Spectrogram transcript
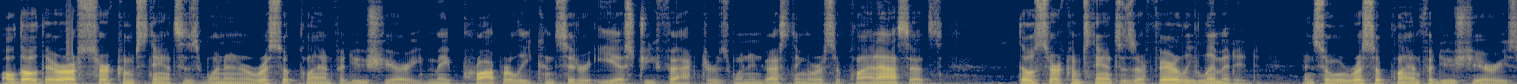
although there are circumstances when an ERISA plan fiduciary may properly consider ESG factors when investing ERISA plan assets, those circumstances are fairly limited, and so ERISA plan fiduciaries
